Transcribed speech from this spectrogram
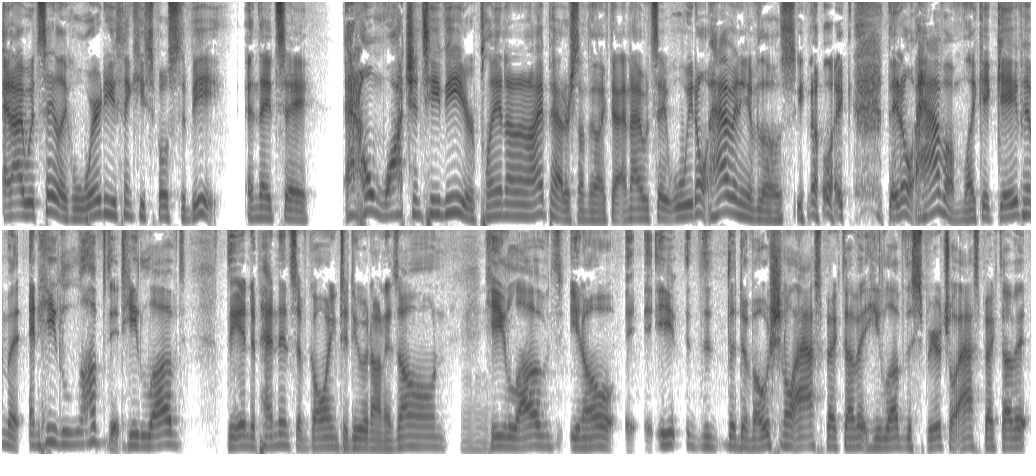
And I would say, like, where do you think he's supposed to be? And they'd say, at home watching TV or playing on an iPad or something like that. And I would say, well, we don't have any of those. You know, like they don't have them. Like it gave him a, and he loved it. He loved the independence of going to do it on his own. He loved, you know, i- the, the devotional aspect of it. He loved the spiritual aspect of it,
